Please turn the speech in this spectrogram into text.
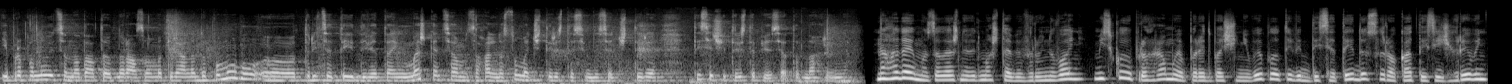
І пропонується надати одноразову матеріальну допомогу е, 39 мешканцям. Загальна сума 474 тисячі 351 гривня. Нагадаємо, залежно від масштабів руйнувань, міською програмою передбачені виплати від 10 до 40 тисяч гривень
